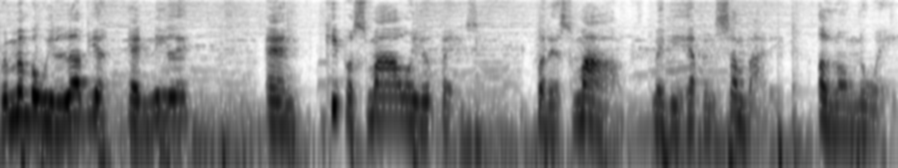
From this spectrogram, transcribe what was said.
Remember, we love you at Neely and keep a smile on your face, for that smile may be helping somebody along the way.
